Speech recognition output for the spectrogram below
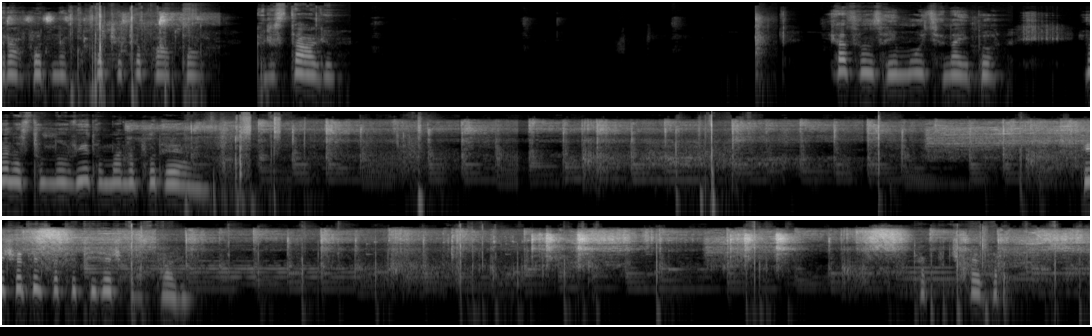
Треба буде накопичити багато кристалів. Я цим займуся найбо. І в наступному відео в мене буде. Більше 10 тисяч кристалів. Так, почекай зараз.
